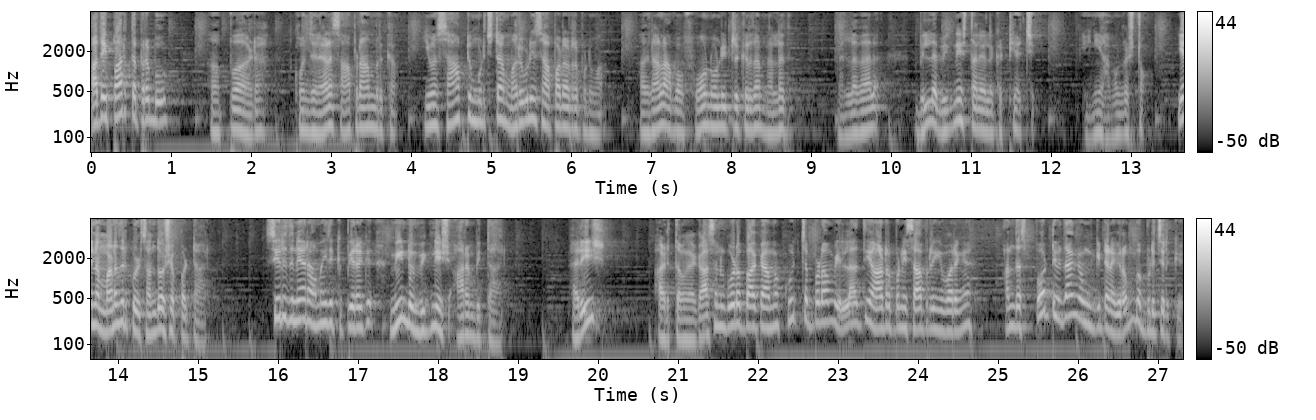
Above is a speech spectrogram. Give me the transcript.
அதை பார்த்த பிரபு அப்பாடா கொஞ்ச நேரம் சாப்பிடாம இருக்கான். இவன் சாப்பிட்டு முடிச்சிட்டா மறுபடியும் சாப்பாடு ஆர்டர் பண்ணுவான். அதனால அவன் ஃபோன் ஓண்டிட்டு இருக்கிறதா நல்லது. நல்ல வேலை. பில்லை விக்னேஷ் தலையில் கட்டியாச்சு. இனி அவன் கஷ்டம். என மனதிற்குள் சந்தோஷப்பட்டார். சிறிது நேர அமைதிக்கு பிறகு மீண்டும் விக்னேஷ் ஆரம்பித்தார். ஹரீஷ் அடுத்தவங்க காசுன்னு கூட பார்க்காம கூச்சப்படாமல் எல்லாத்தையும் ஆர்டர் பண்ணி சாப்பிட்றீங்க பாருங்க. அந்த ஸ்போர்ட்டிவ் தாங்க உங்ககிட்ட எனக்கு ரொம்ப பிடிச்சிருக்கு.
